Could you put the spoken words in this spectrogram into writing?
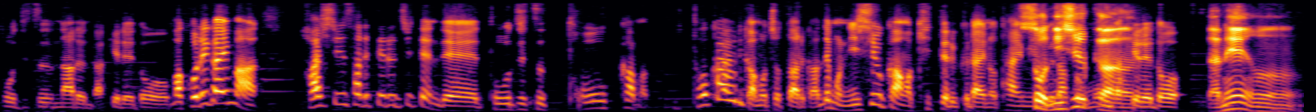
当日になるんだけれど、まあこれが今、配信されてる時点で当日10日、ま10日よりかもちょっとあるか、でも2週間は切ってるくらいのタイミングだと思うんだけれど、だね、うん。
